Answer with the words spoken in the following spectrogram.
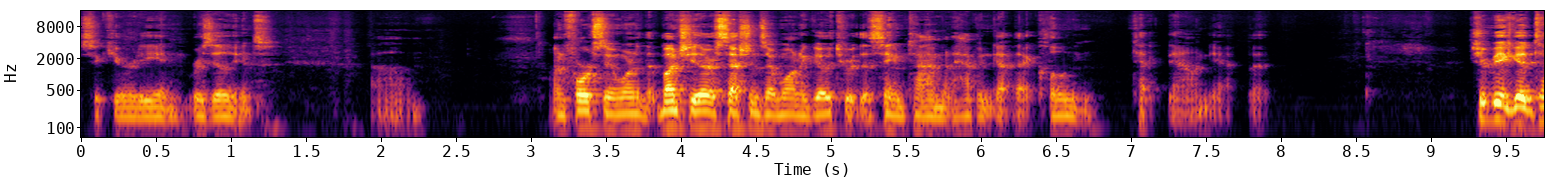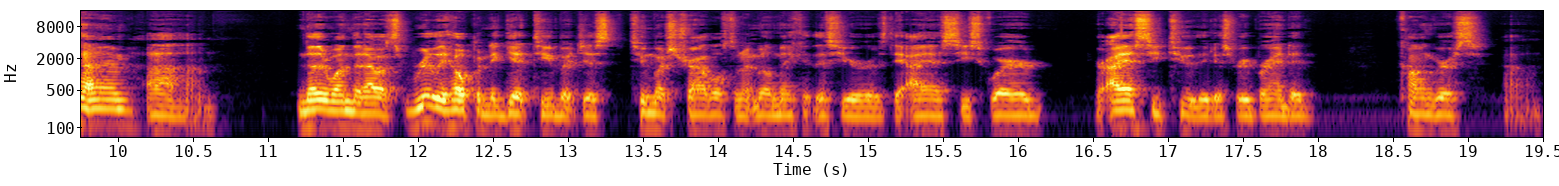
security and resilience. Um, unfortunately, one of the bunch of other sessions I want to go to at the same time, and I haven't got that cloning tech down yet, but should be a good time. Um, another one that I was really hoping to get to, but just too much travel, so not to make it this year, is the ISC squared or ISC two. They just rebranded Congress. Um,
